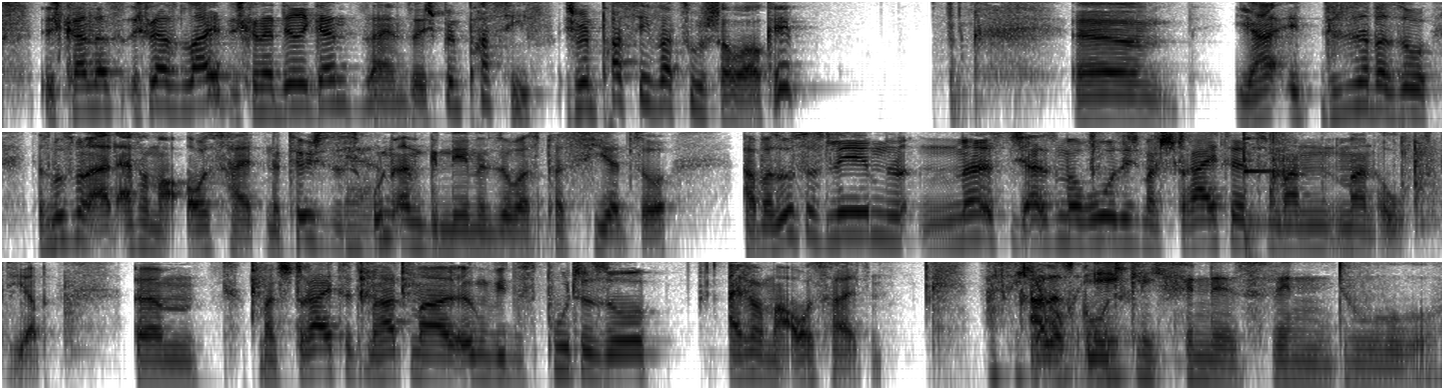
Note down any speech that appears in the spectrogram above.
Ich kann das, ich kann das leiden, ich kann der Dirigent sein, so. Ich bin passiv. Ich bin passiver Zuschauer, okay? Ähm, ja, das ist aber so, das muss man halt einfach mal aushalten. Natürlich ist es Ja. unangenehm, wenn sowas passiert, so. Aber so ist das Leben, ne, ist nicht alles immer rosig, man streitet, man, man, oh, die ab. Ähm, man streitet, man hat mal irgendwie Dispute, so. Einfach mal aushalten. Was ich Alles auch gut. eklig finde, ist, wenn du,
